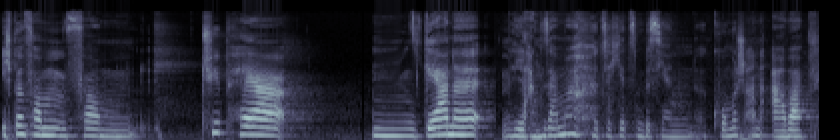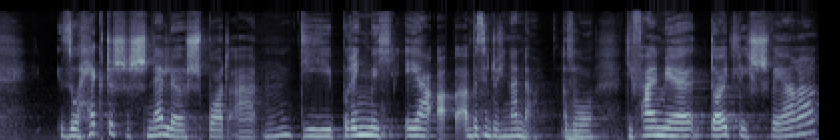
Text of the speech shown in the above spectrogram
Ich bin vom, vom Typ her mh, gerne langsamer, hört sich jetzt ein bisschen komisch an, aber so hektische, schnelle Sportarten, die bringen mich eher ein bisschen durcheinander. Also die fallen mir deutlich schwerer.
